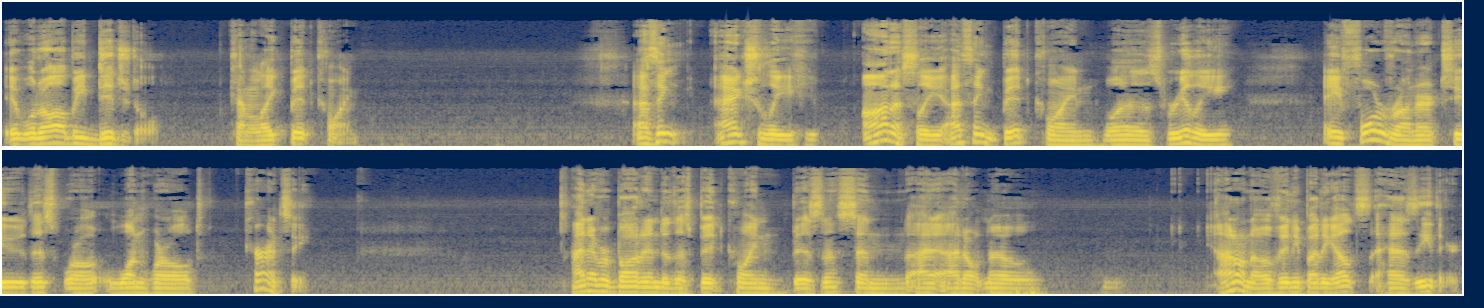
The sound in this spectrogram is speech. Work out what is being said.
It would all be digital, kind of like Bitcoin. I think, actually, honestly, I think Bitcoin was really a forerunner to this world, one world currency. I never bought into this Bitcoin business, and I, I don't know. I don't know of anybody else that has either.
